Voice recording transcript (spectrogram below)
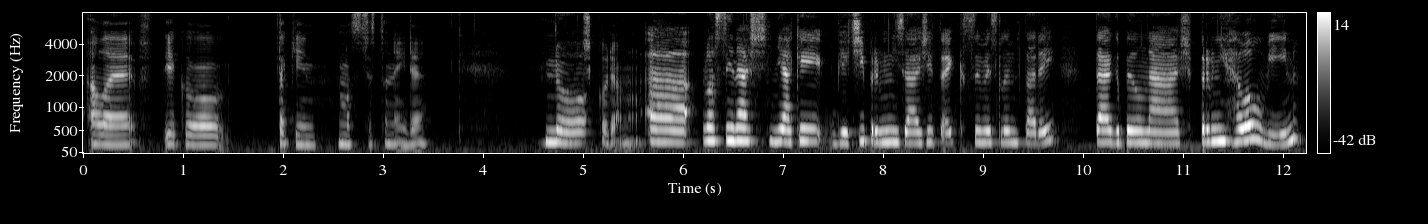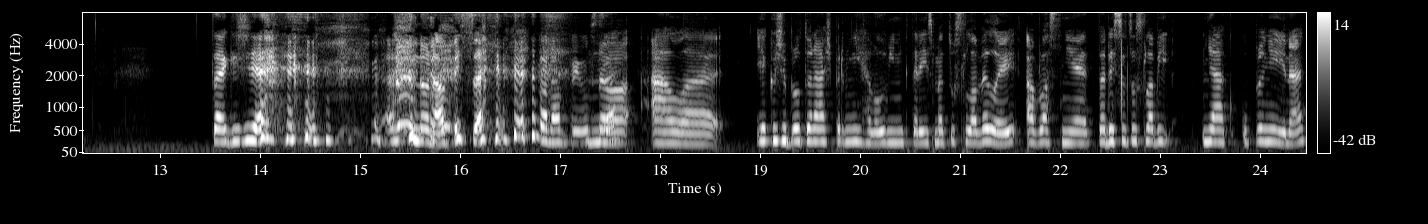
ale jako taky moc často nejde. No, Škoda, no. A vlastně náš nějaký větší první zážitek, si myslím tady, tak byl náš první Halloween. Takže, no napise. To napiju se. No, ale jakože byl to náš první Halloween, který jsme tu slavili a vlastně tady se to slaví nějak úplně jinak,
